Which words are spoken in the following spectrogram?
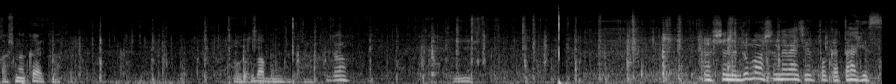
Аж на кайта. О, туди би не туди? Їсть. Я ще не думав, що на вечір покатаюсь.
